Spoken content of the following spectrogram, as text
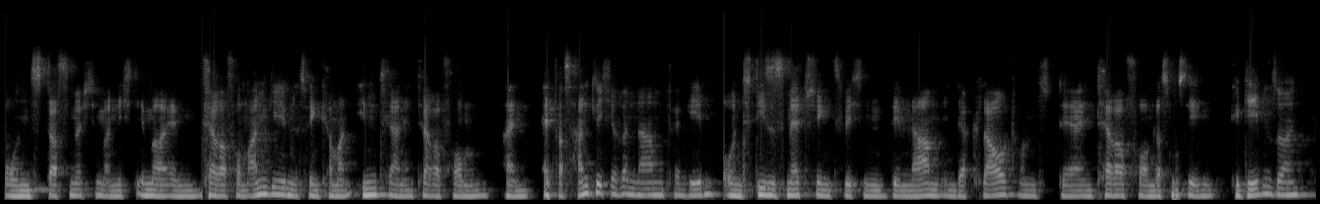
und das möchte man nicht immer im Terraform angeben. Deswegen kann man intern in Terraform einen etwas handlicheren Namen vergeben. Und dieses Matching zwischen dem Namen in der Cloud und der in Terraform, das muss eben gegeben sein.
